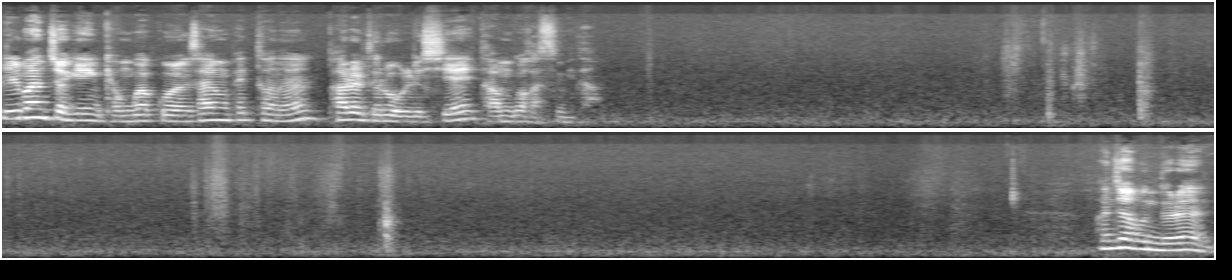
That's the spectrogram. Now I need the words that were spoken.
일반적인 견갑골 사용 패턴은 팔을 들어 올릴 시에 다음과 같습니다. 환자분들은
